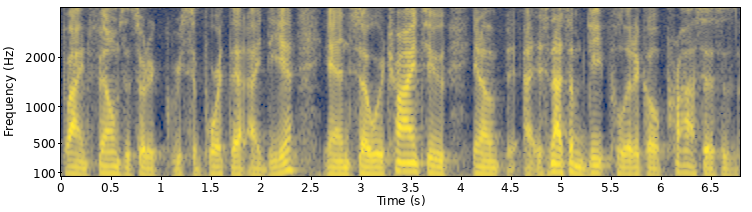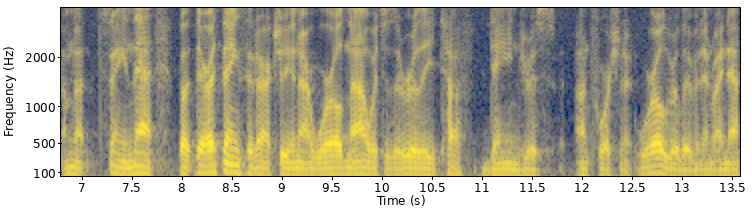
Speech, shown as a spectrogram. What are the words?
find films that sort of support that idea, and so we're trying to, you know, it's not some deep political process. I'm not saying that, but there are things that are actually in our world now, which is a really tough, dangerous unfortunate world we're living in right now.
